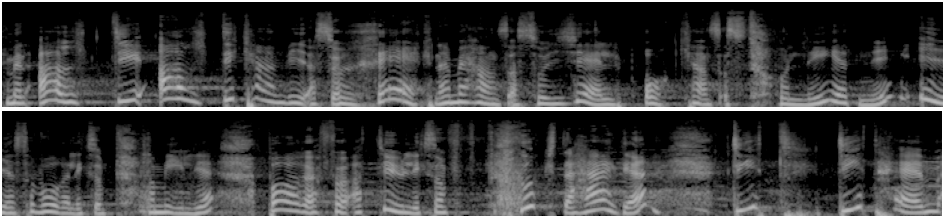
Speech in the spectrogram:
Men alltid, alltid kan vi alltså räkna med hans alltså hjälp och hans alltså ledning i alltså våra liksom familjer. Bara för att du liksom fruktar Herren. Ditt, ditt hem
